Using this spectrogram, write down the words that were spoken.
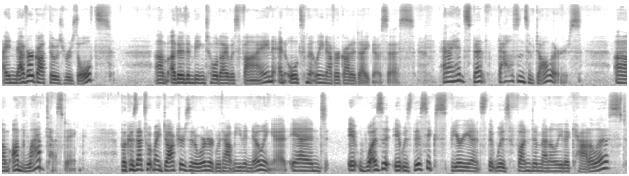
I never got those results, um, other than being told I was fine, and ultimately never got a diagnosis. And I had spent thousands of dollars um, on lab testing because that's what my doctors had ordered without me even knowing it. And it was it was this experience that was fundamentally the catalyst.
